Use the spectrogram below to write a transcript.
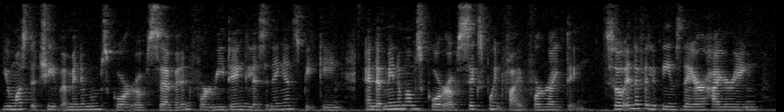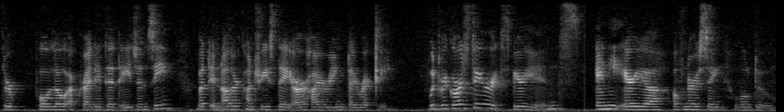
You must achieve a minimum score of 7 for reading, listening, and speaking, and a minimum score of 6.5 for writing. So in the Philippines, they are hiring through POLO accredited agency, but in other countries, they are hiring directly. With regards to your experience, any area of nursing will do.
